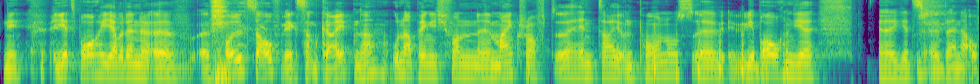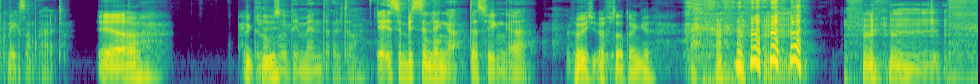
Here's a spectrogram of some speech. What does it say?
Nee, jetzt brauche ich aber deine äh, äh, vollste Aufmerksamkeit, ne? Unabhängig von äh, Minecraft, äh, Hentai und Pornos. Äh, wir brauchen hier äh, jetzt deine Aufmerksamkeit. Ja. Okay. auch so dement, Alter. Er ist ein bisschen länger, deswegen. Höre ich öfter, danke.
